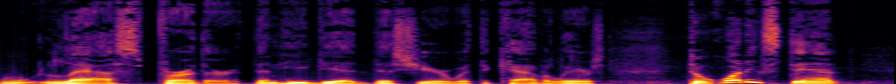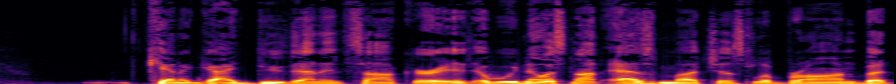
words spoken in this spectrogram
less further than he did this year with the Cavaliers. To what extent? Can a guy do that in soccer? It, we know it's not as much as LeBron, but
